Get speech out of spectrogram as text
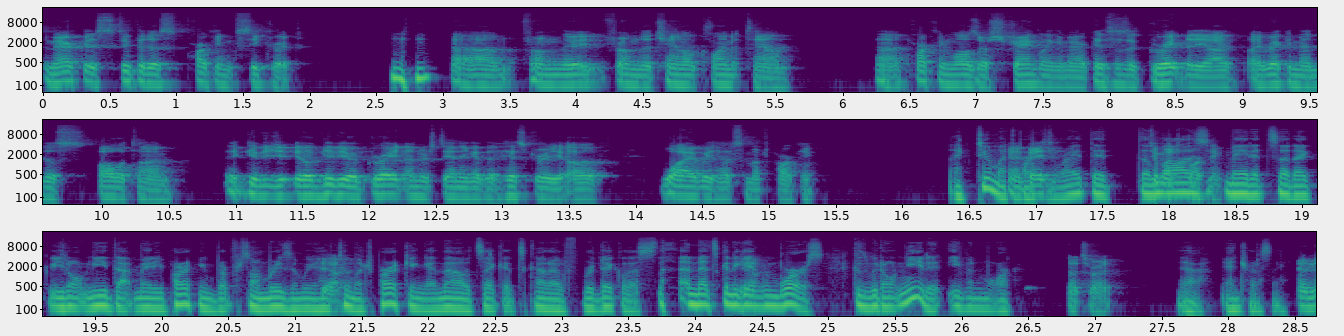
America's stupidest parking secret mm-hmm. um, from the from the channel Climate Town. Uh, parking laws are strangling America. This is a great video. I, I recommend this all the time. It gives you it'll give you a great understanding of the history of why we have so much parking like too much and parking, right? That the laws made it so that you don't need that many parking, but for some reason we have yeah. too much parking, and now it's like it's kind of ridiculous, and that's going to get yeah. even worse because we don't need it even more. That's right. Yeah, interesting. And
